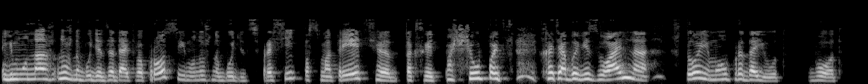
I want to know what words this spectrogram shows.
ему нужно будет задать вопросы, ему нужно будет спросить, посмотреть, э, так сказать, пощупать хотя бы визуально, что ему продают. Вот.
